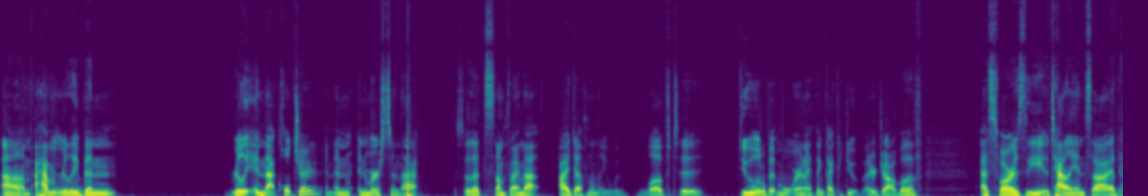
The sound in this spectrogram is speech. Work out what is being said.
um, I haven't really been really in that culture and, in, immersed in that. So that's something that I definitely would love to do a little bit more, and I think I could do a better job of. As far as the Italian side,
